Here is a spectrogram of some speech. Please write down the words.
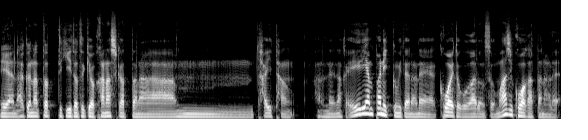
いや亡くなったって聞いた時は悲しかったなうんタイタンあのねなんかエイリアンパニックみたいなね怖いとこがあるんですよマジ怖かったなあれ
